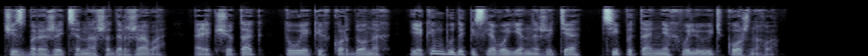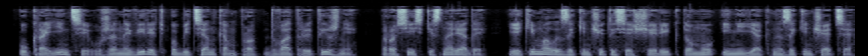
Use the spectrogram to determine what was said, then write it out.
чи збережеться наша держава, а якщо так, то у яких кордонах, яким буде післявоєнне життя, ці питання хвилюють кожного. Українці вже не вірять обіцянкам про 2-3 тижні російські снаряди, які мали закінчитися ще рік тому і ніяк не закінчаться,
